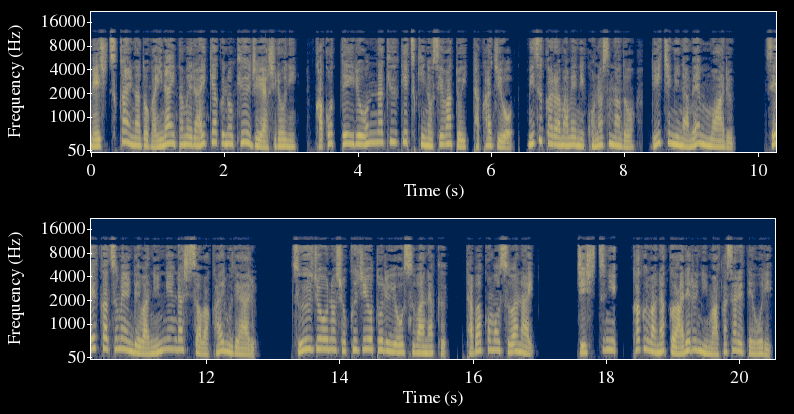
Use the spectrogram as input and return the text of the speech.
召使いなどがいないため来客の救助や城に囲っている女吸血鬼の世話といった家事を自ら豆にこなすなど、律儀な面もある。生活面では人間らしさは皆無である。通常の食事をとる様子はなく、タバコも吸わない。実質に家具はなく荒れるに任されており、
